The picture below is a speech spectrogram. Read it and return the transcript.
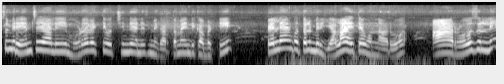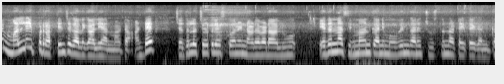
సో మీరు ఏం చేయాలి? మూడో వ్యక్తి వచ్చింది అనేసి మీకు అర్థమైంది కాబట్టి పెళ్ళైన కొత్తలో మీరు ఎలా అయితే ఉన్నారో ఆ రోజుల్ని మళ్ళీ ఇప్పుడు రప్పించగలగాలి అనమాట అంటే చేతుల్లో చేతులు వేసుకొని నడవడాలు ఏదన్నా సినిమాని కానీ మూవీని కానీ చూస్తున్నట్టయితే కనుక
